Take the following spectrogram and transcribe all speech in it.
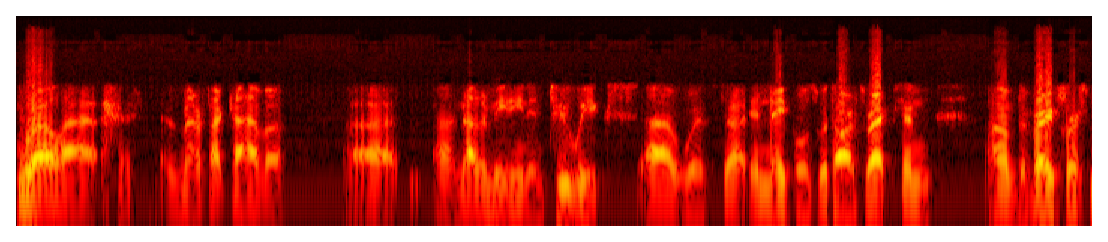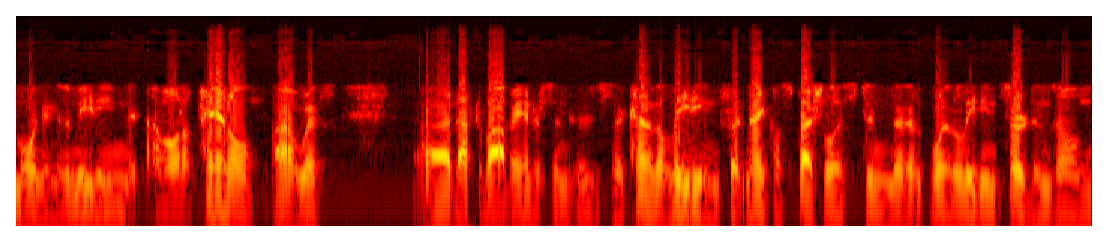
Well, uh, as a matter of fact, I have a uh, another meeting in two weeks uh, with uh, in Naples with Arthrex, and um, the very first morning of the meeting, I'm on a panel with uh, Dr. Bob Anderson, who's kind of the leading foot and ankle specialist and one of the leading surgeons on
